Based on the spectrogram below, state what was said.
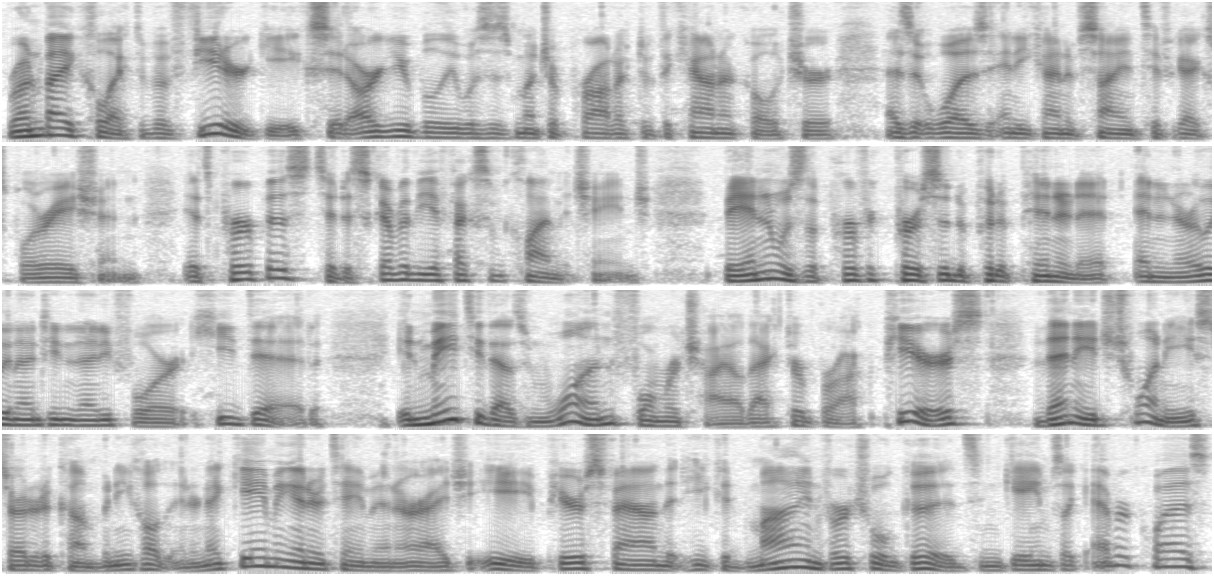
Run by a collective of theater geeks, it arguably was as much a product of the counterculture as it was any kind of scientific exploration. Its purpose to discover the effects of climate change. Bannon was the perfect person to put a pin in it, and in early 1994, he did. In May 2001, former child actor Brock Pierce, then age 20, started a company called Internet Gaming Entertainment, or IGE. Pierce found that he could mine virtual goods in games like EverQuest,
